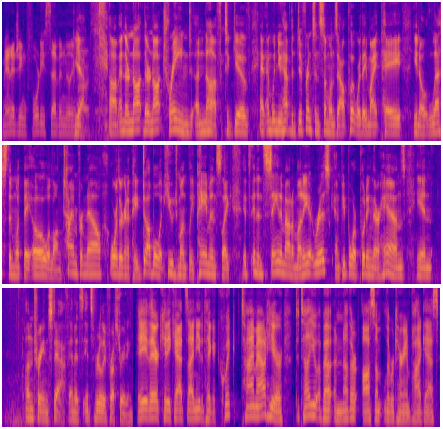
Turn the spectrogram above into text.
Managing 47 million Yeah, borrowers. um, and they're not they're not trained enough to give. And, and when you have the difference in someone's output, where they might pay you know less than what they owe a long time from now, or they're going to pay double at huge monthly payments, like it's an insane amount of money at risk, and people are putting their hands in untrained staff, and it's it's really frustrating. Hey there, kitty cats. I need to take a quick time out here to tell you about another awesome libertarian podcast.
